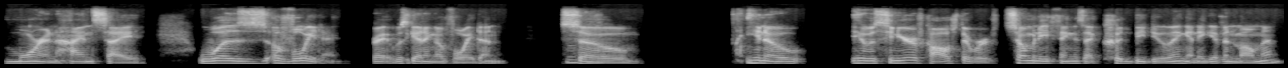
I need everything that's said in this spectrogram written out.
more in hindsight, was avoiding, right? Was getting avoidant. Mm-hmm. So, you know, it was senior year of college. There were so many things I could be doing any given moment.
